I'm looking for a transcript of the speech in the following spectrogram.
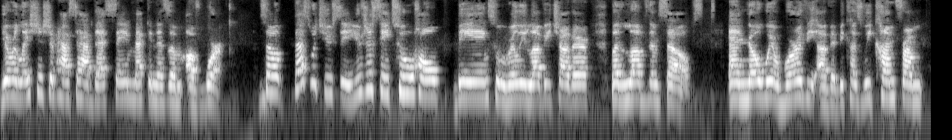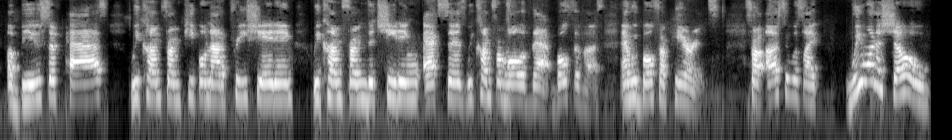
your relationship has to have that same mechanism of work. So that's what you see. You just see two whole beings who really love each other, but love themselves and know we're worthy of it because we come from abusive past. We come from people not appreciating. We come from the cheating exes. We come from all of that, both of us. And we both are parents. For us, it was like, we want to show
